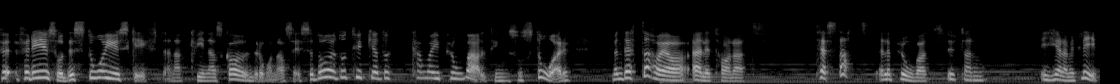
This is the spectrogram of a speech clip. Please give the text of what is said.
För, för, det är ju så, det står ju i skriften att kvinnan ska underordna sig, så då, då tycker jag då kan man ju prova allting som står. Men detta har jag ärligt talat testat eller provat utan i hela mitt liv.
